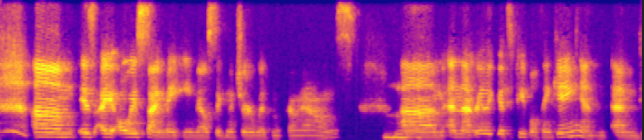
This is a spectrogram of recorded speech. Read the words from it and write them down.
um, is I always sign my email signature with my pronouns. Mm-hmm. Um, and that really gets people thinking. And, and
